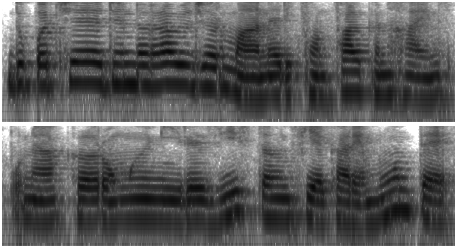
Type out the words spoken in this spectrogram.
După ce generalul german Erich von Falkenhayn spunea că românii rezistă în fiecare munte,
